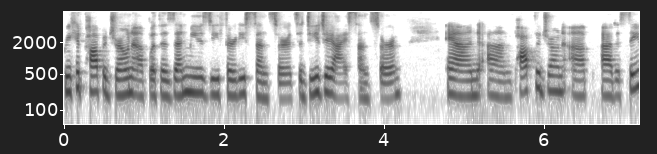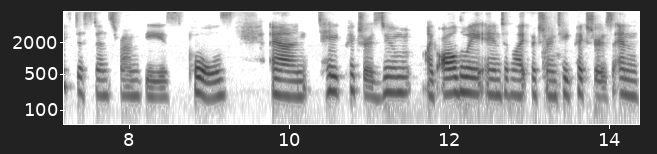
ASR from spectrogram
we could pop a drone up with a Zenmuse Z30 sensor. It's a DJI sensor. And um, pop the drone up at a safe distance from these poles and take pictures zoom like all the way into the light fixture and take pictures. And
